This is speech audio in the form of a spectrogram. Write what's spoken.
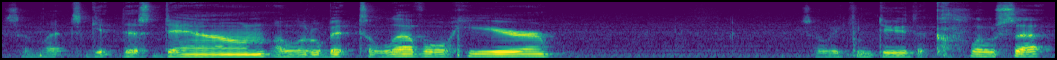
So let's get this down a little bit to level here so we can do the close-up.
